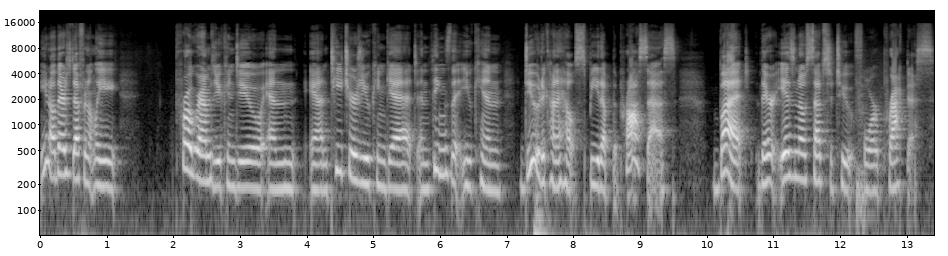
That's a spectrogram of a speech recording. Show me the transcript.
you know, there's definitely programs you can do and and teachers you can get and things that you can do to kind of help speed up the process. But there is no substitute for practice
